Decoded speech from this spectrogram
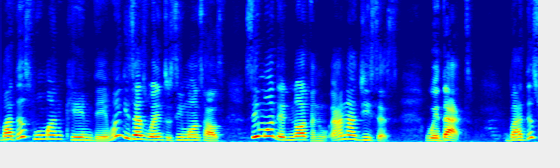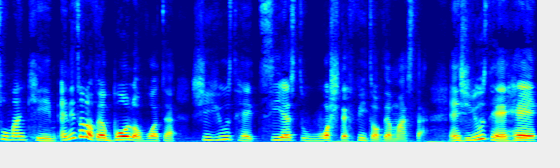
But this woman came there. When Jesus went to Simon's house, Simon did not honor Jesus with that. But this woman came and instead of a bowl of water, she used her tears to wash the feet of the master. And she used her hair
